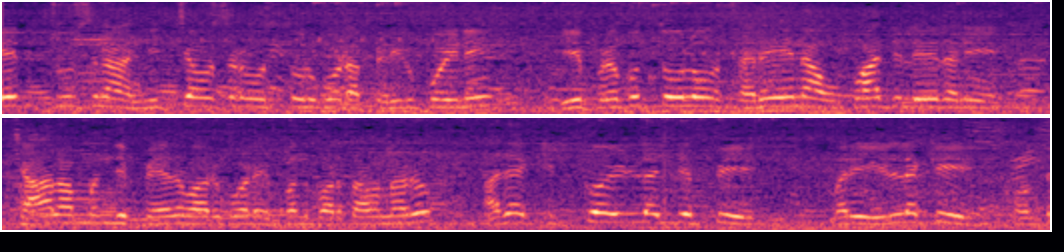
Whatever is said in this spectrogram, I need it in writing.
ఏది చూసినా నిత్యావసర వస్తువులు కూడా పెరిగిపోయినాయి. ఈ ప్రభుత్వంలో సరైన ఉపాధి లేదని చాలామంది పేదవారు కూడా ఇబ్బంది పడతా ఉన్నారు. అదే కిట్కో ఇళ్ళు అని చెప్పి మరి ఇళ్ళకి కొంత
